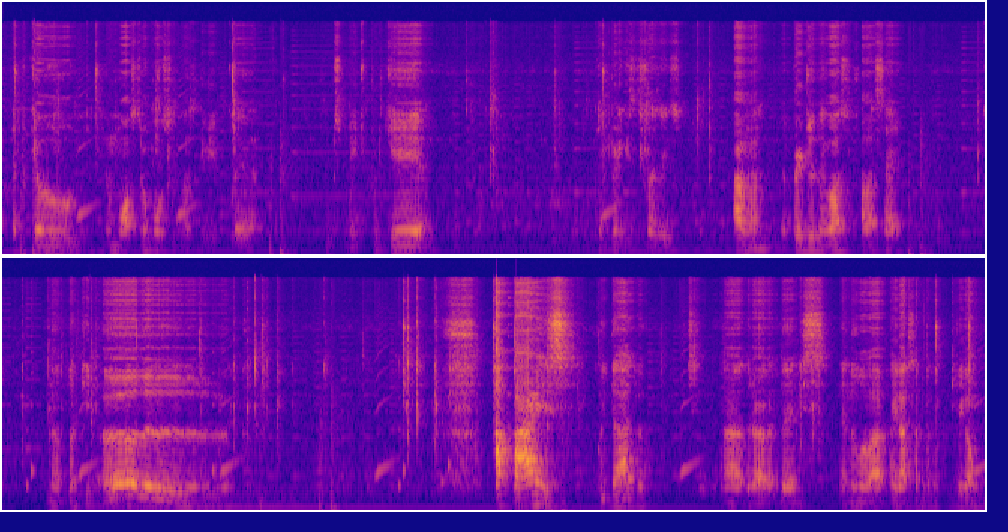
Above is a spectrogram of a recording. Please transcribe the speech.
Até porque eu não mostro o rosto nas gameplay, né? Simplesmente porque tenho preguiça de fazer isso. Ah, mano, eu perdi o negócio, fala sério. Não, tô aqui. Rapaz, cuidado. Ah, droga, dane-se. Eu não vou lá pegar só pra pegar um,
